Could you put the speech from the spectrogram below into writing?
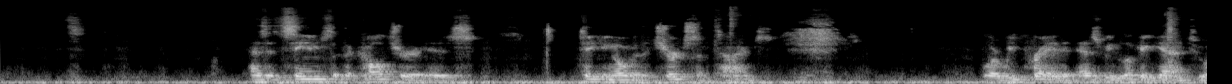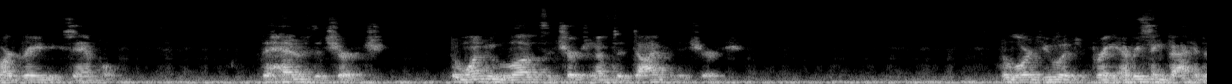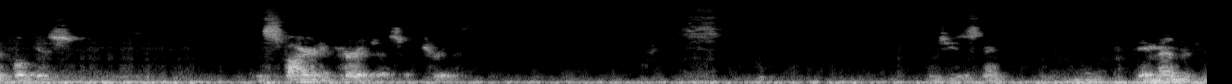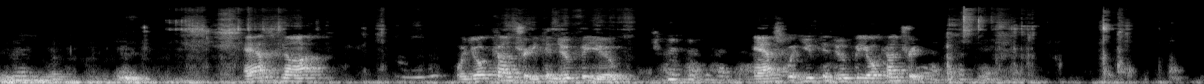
As it seems that the culture is taking over the church sometimes, Lord, we pray that as we look again to our great example, the head of the church, the one who loved the church enough to die for the church, the Lord, you would bring everything back into focus, inspire and encourage us with truth. In Jesus' name. Amen. Ask not what your country can do for you. Ask what you can do for your country.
